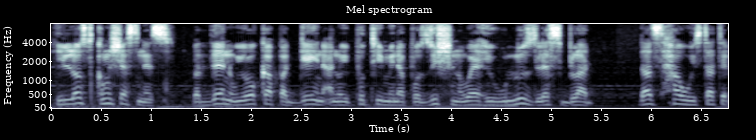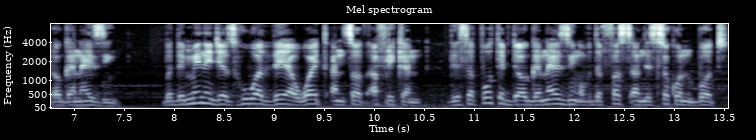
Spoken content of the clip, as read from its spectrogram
He lost consciousness, but then we woke up again and we put him in a position where he would lose less blood. That's how we started organizing. But the managers who were there, white and South African, they supported the organizing of the first and the second boat.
